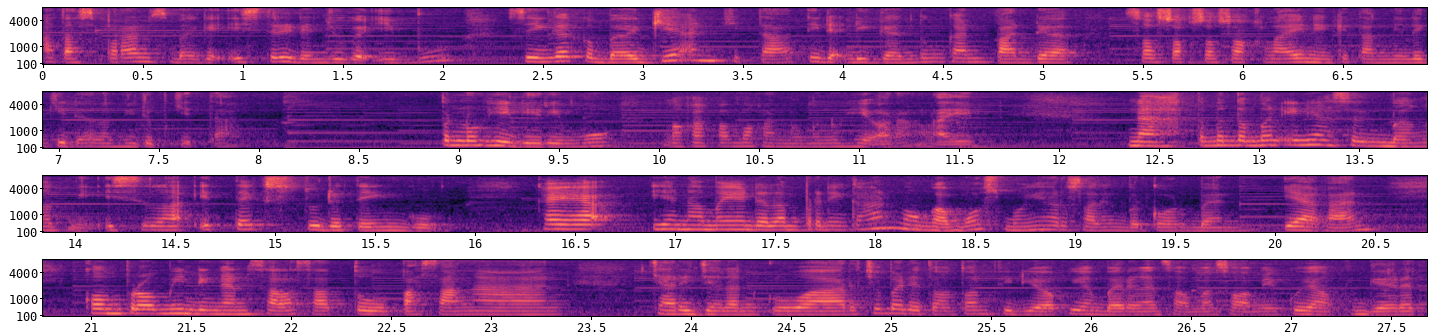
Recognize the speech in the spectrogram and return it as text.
atas peran sebagai istri dan juga ibu sehingga kebahagiaan kita tidak digantungkan pada sosok-sosok lain yang kita miliki dalam hidup kita. Penuhi dirimu, maka kamu akan memenuhi orang lain. Nah, teman-teman ini yang sering banget nih istilah it takes to the tango. Kayak ya namanya dalam pernikahan mau nggak mau semuanya harus saling berkorban, ya kan? Kompromi dengan salah satu pasangan, cari jalan keluar. Coba ditonton video aku yang barengan sama suamiku yang geret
